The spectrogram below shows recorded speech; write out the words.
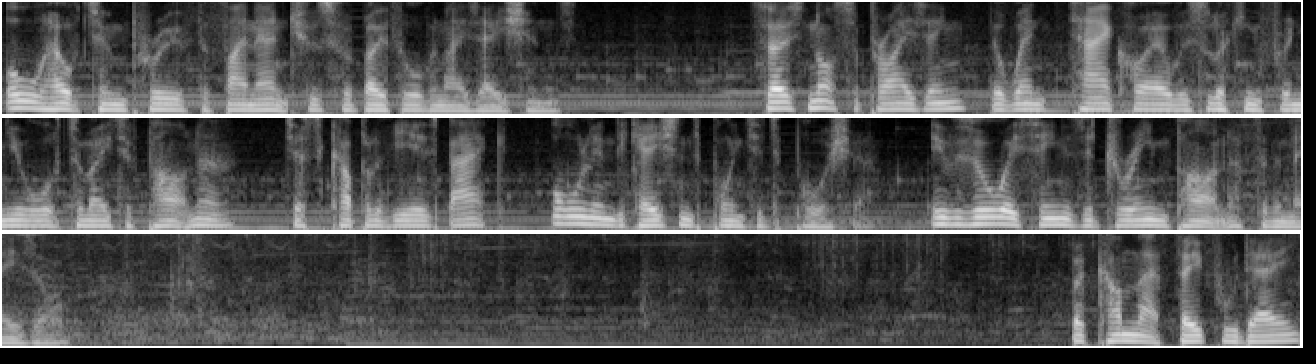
all helped to improve the financials for both organizations. So it's not surprising that when Tag Heuer was looking for a new automotive partner just a couple of years back, all indications pointed to Porsche. It was always seen as a dream partner for the Maison. But come that fateful day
